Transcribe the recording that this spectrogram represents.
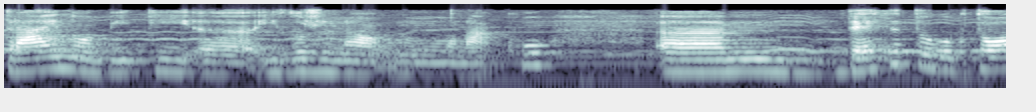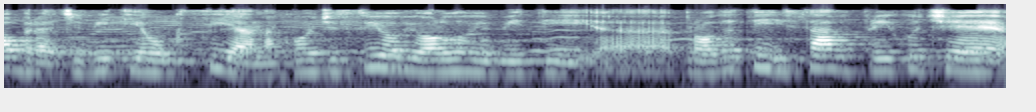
trajno biti izložena u Monaku. 10. oktobra će biti aukcija na kojoj će svi ovi orlovi biti prodati i sav prihod će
